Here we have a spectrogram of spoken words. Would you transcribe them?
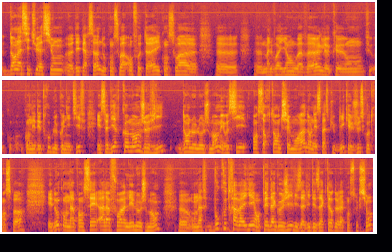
dans la situation euh, des personnes, donc qu'on soit en fauteuil, qu'on soit euh, malvoyant ou aveugle, qu'on ait des troubles cognitifs, et se dire comment je vis dans le logement, mais aussi en sortant de chez moi, dans l'espace public et jusqu'au transport. Et donc on a pensé à la fois les logements, on a beaucoup travaillé en pédagogie vis-à-vis des acteurs de la construction,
